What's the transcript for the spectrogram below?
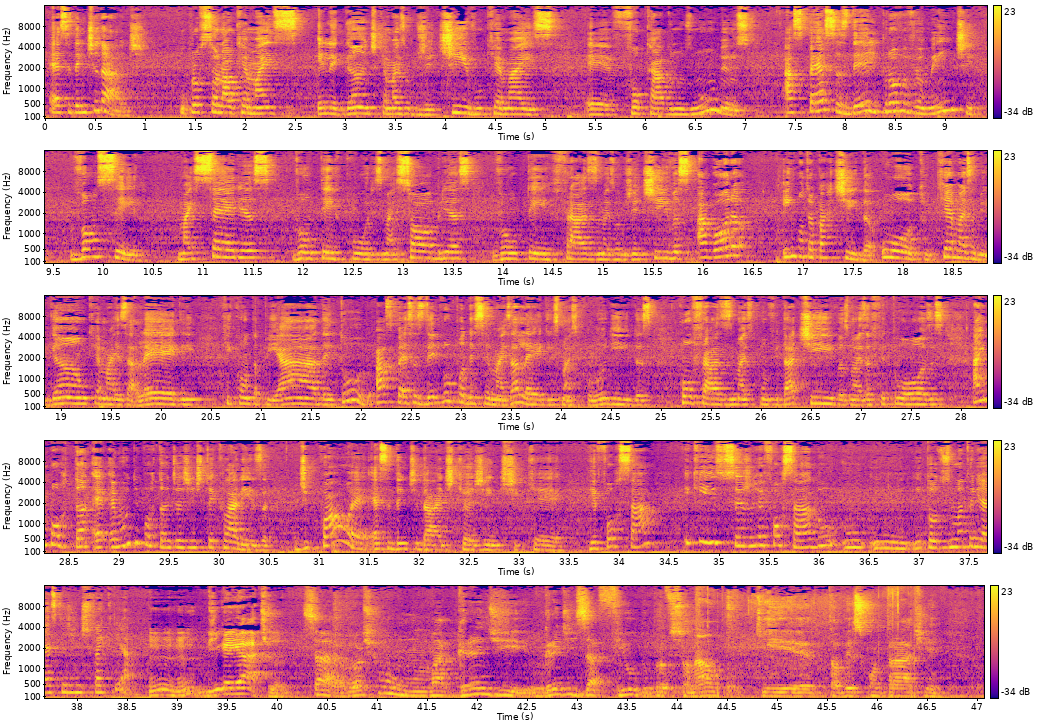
essa identidade. O profissional que é mais elegante, que é mais objetivo, que é mais é, focado nos números, as peças dele provavelmente vão ser mais sérias, vão ter cores mais sóbrias, vão ter frases mais objetivas. Agora, em contrapartida, o outro, que é mais amigão, que é mais alegre, que conta piada e tudo, as peças dele vão poder ser mais alegres, mais coloridas, com frases mais convidativas, mais afetuosas. A importan é, é muito importante a gente ter clareza de qual é essa identidade que a gente quer reforçar e que isso seja reforçado em, em, em, todos os materiais que a gente vai criar. Uhum. Diga aí, Atila. Sara, eu acho que uma grande, um grande desafio do profissional que talvez contrate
